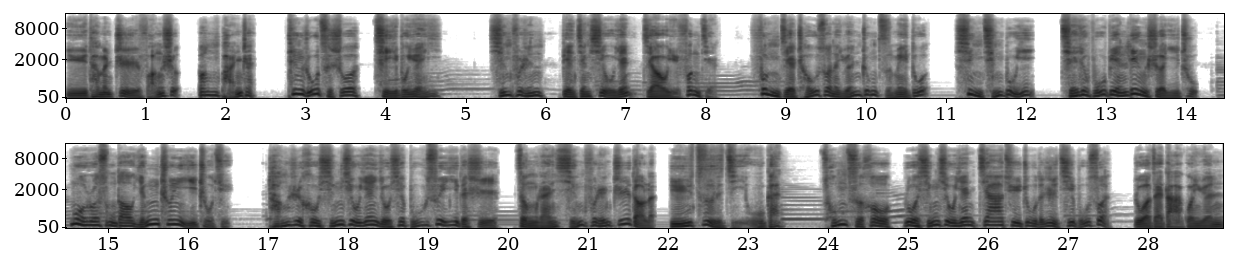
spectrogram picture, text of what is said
与他们置房舍帮盘缠。听如此说，岂不愿意？邢夫人便将秀烟交与凤姐。凤姐筹算的园中姊妹多，性情不一，且又不便另设一处，莫若送到迎春一处去。倘日后邢秀烟有些不遂意的事，纵然邢夫人知道了，与自己无干。从此后，若邢岫烟家去住的日期不算，若在大观园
